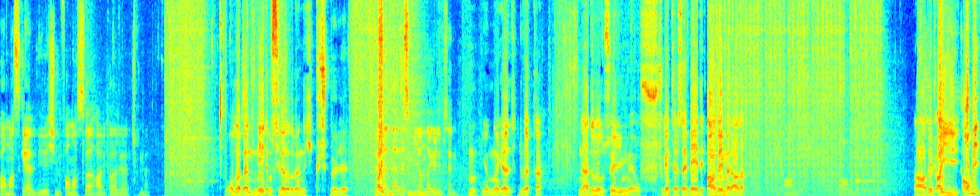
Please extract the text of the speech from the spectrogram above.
Famas geldi. Şimdi Famas'la harikalar yaratacağım ben. Valla ben neydi bu silahın adı bendeki küçük böyle Ay. sen neredesin? Bir yanına geleyim senin. Hı, yanına gel. Dur dakika. Nerede doğdu söyleyeyim mi? Of çok enteresan. B'de A'dayım ben A'da. Tamam. A'dayım. Ay abi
